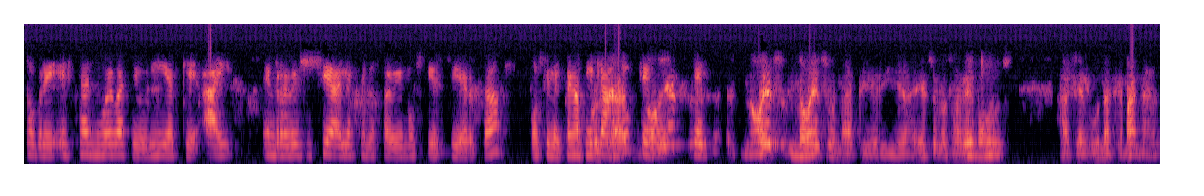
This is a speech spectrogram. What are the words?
sobre esta nueva teoría que hay en redes sociales que no sabemos si es cierta o si le están aplicando? no, es, no, es, no es una teoría, eso lo sabemos hace algunas semanas.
